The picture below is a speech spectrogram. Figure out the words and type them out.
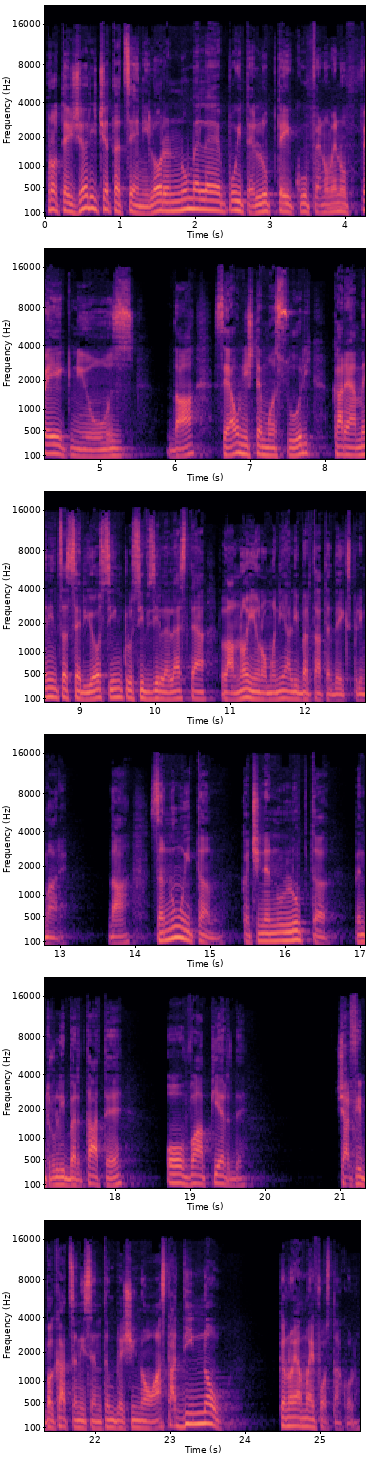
protejării cetățenilor, în numele, uite, luptei cu fenomenul fake news, da? se iau niște măsuri care amenință serios, inclusiv zilele astea, la noi în România, libertatea de exprimare. Da? Să nu uităm că cine nu luptă pentru libertate o va pierde. Și ar fi păcat să ni se întâmple și nouă. Asta din nou, că noi am mai fost acolo.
